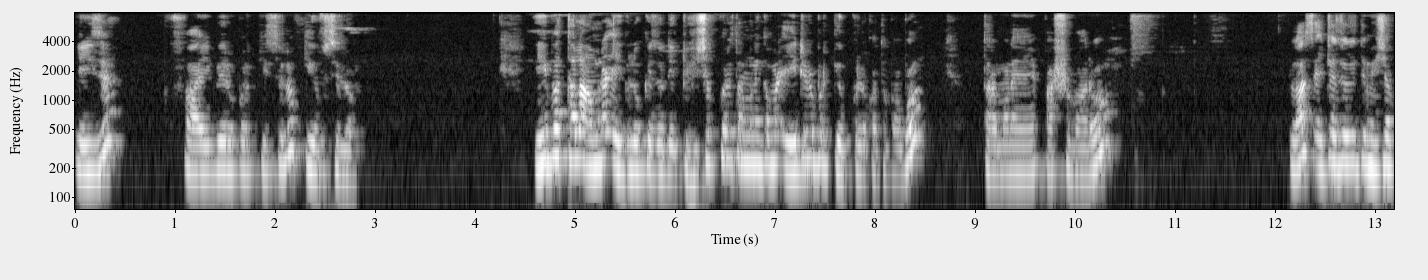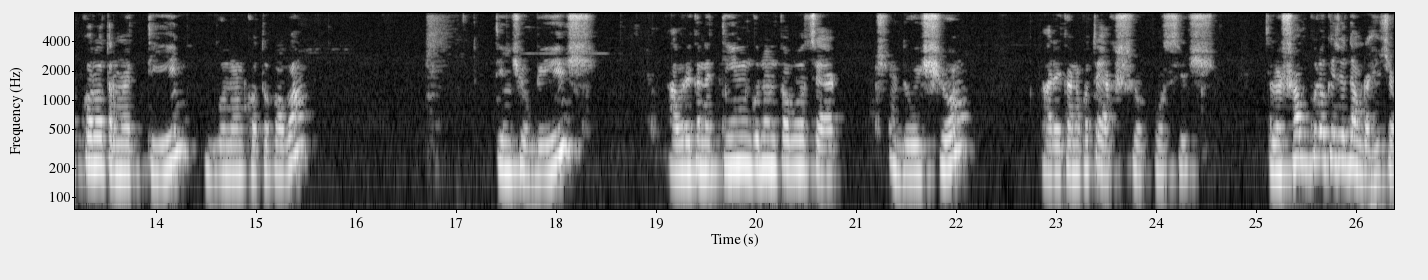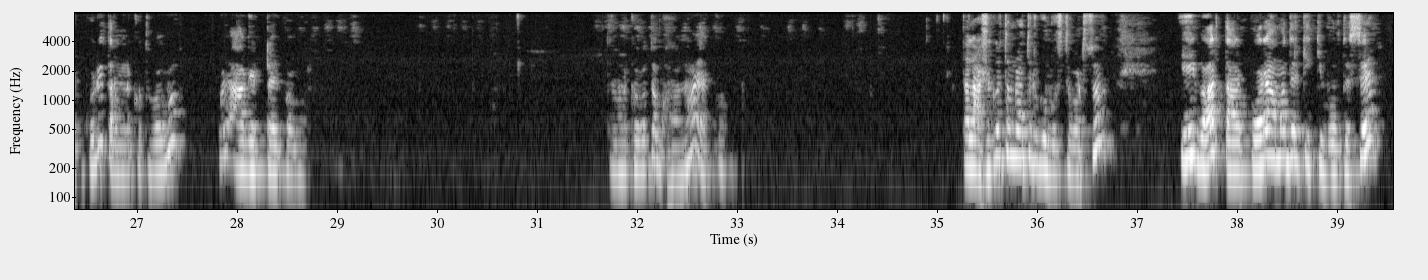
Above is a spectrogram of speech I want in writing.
এই যে ফাইভের উপর কি ছিল? কিউব ছিল। এইবার তাহলে আমরা এগুলোকে যদি একটু হিসাব করি, তার মানে আমরা এইটের উপর কিউব করলে কত পাবো? তার মানে পাঁচশো বারো। প্লাস এটা যদি তুমি হিসাব করো, তার মানে তিন গুণন কত পাবা? তিনশো বিশ। আবার এখানে তিন গুণন পাবো হচ্ছে এক দুইশো। আর এখানে কত? একশো পঁচিশ। তাহলে সবগুলোকে যদি আমরা হিসাব করি, তার মানে কত পাবো? ওই আগেরটাই পাবো। তার মানে কত? ঘন একক। তাহলে আশা করি তোমরা এতটুকু বুঝতে পারছ। এইবার তারপরে আমাদেরকে কি বলতেছে?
